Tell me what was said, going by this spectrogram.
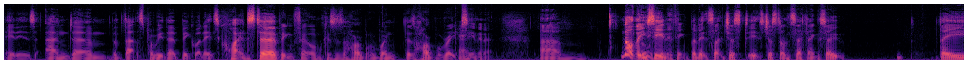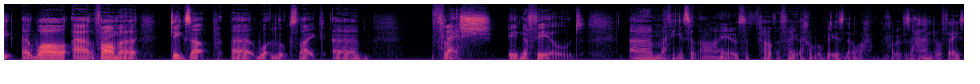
it is, and um, but that's probably their big one. It's quite a disturbing film because there's a horrible when there's a horrible rape Okay. scene in it. Um, not that you see anything, but it's like just it's just unsettling. So they uh, while uh, farmer digs up uh, what looks like um, flesh in a field. Um, I think it's an eye. It was a part of a face. I can't remember what it is now. I can't remember if it's a hand or a face.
